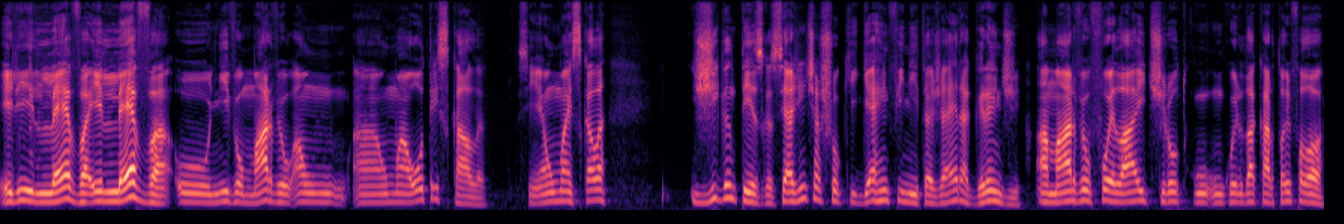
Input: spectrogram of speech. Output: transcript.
Ele leva, eleva o nível Marvel a, um, a uma outra escala. Assim, é uma escala gigantesca. Se a gente achou que Guerra Infinita já era grande, a Marvel foi lá e tirou um coelho da cartola e falou, ó,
